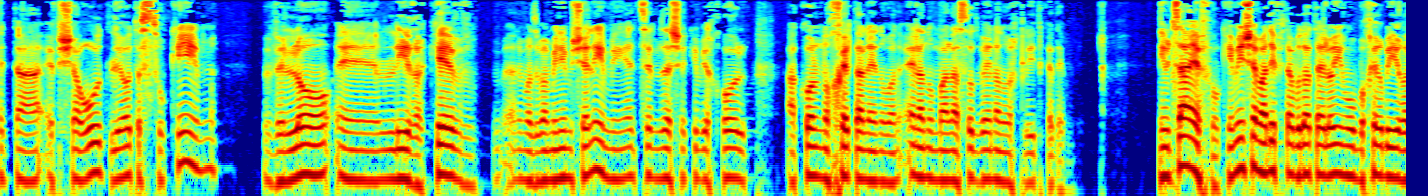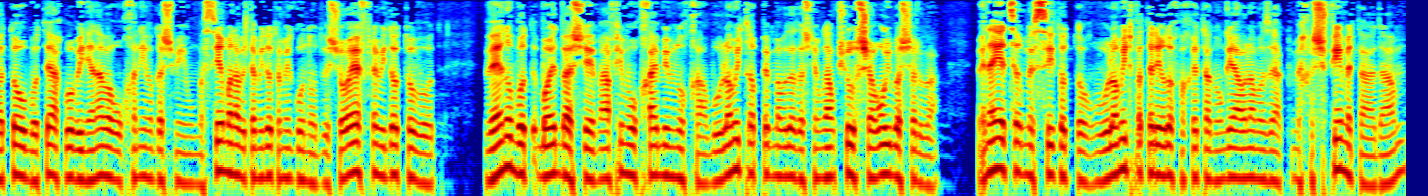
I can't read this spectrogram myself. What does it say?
את האפשרות להיות עסוקים ולא אה, להירקב, אני אומר את זה במילים שלי, מעצם זה שכביכול הכל נוחת עלינו, אין לנו מה לעשות ואין לנו איך להתקדם. נמצא איפה? כי מי שמעדיף את עבודת האלוהים הוא בוחר ביראתו, הוא בוטח בו בענייניו הרוחניים הגשמיים, הוא מסיר מניו את המידות המגונות ושואף למידות טובות, ואין הוא בועט בהשם, אף אם הוא חי במנוחה, והוא לא מתרפא מעבודת השם גם כשהוא שרוי בשלווה. ואין היצר מסית אותו, והוא לא מתפתה לרדוף אחרי תענוגי העולם הזה, מחשפים את האדם.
